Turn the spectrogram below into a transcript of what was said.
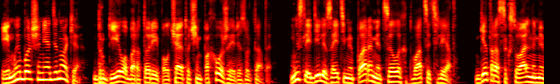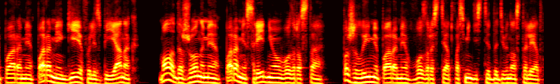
И мы больше не одиноки. Другие лаборатории получают очень похожие результаты. Мы следили за этими парами целых 20 лет. Гетеросексуальными парами, парами геев и лесбиянок, молодоженами, парами среднего возраста, пожилыми парами в возрасте от 80 до 90 лет.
